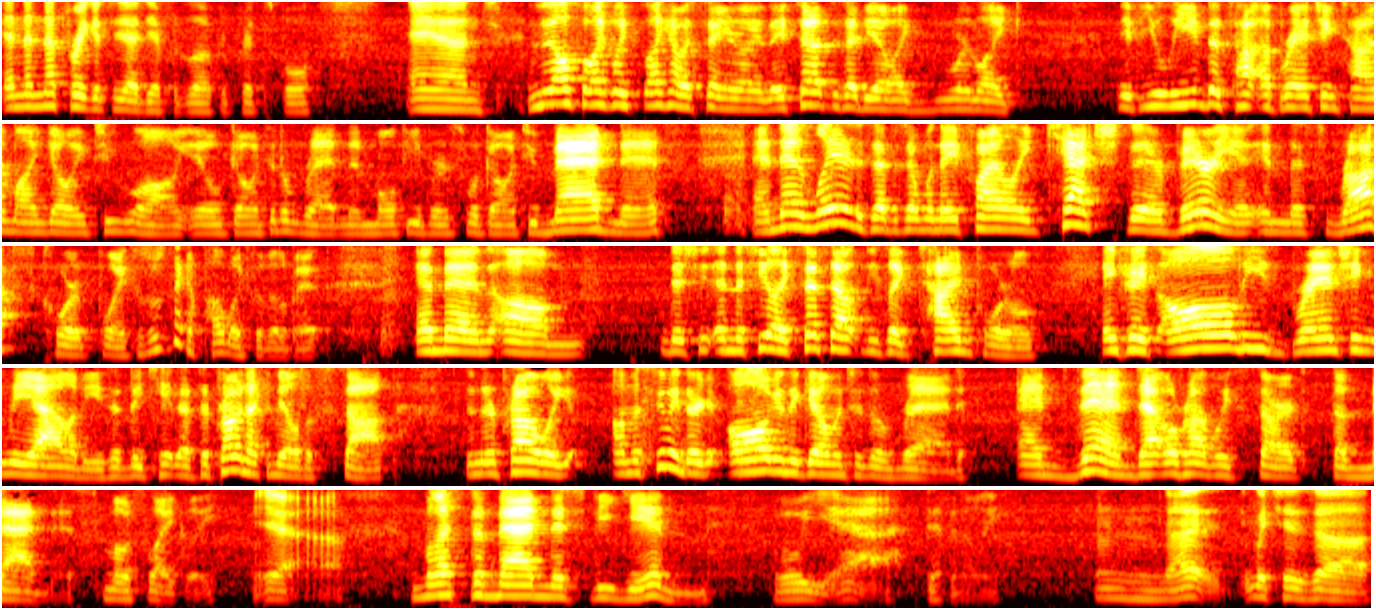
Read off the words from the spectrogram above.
and then that's where he gets the idea for the Loki principle. And, And then also, like like, like I was saying earlier, they set up this idea like we're like if you leave the ti a branching timeline going too long, it'll go into the red, and then multiverse will go into madness. And then later in this episode, when they finally catch their variant in this Roxxcart place, which looks like a Publix a little bit, and then um, she and then she like sets out these like time portals and creates all these branching realities that they can't that they're probably not gonna be able to stop. And they're probably I'm assuming they're all gonna go into the red, and then that will probably start the madness, most likely. yeah. Let the madness begin. Oh yeah, definitely. Mm, that, which is, uh,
